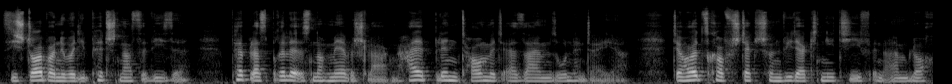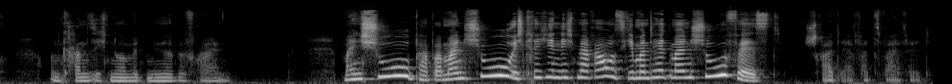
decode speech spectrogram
Sie stolpern über die pitschnasse Wiese. Pöpplers Brille ist noch mehr beschlagen. Halbblind taumelt er seinem Sohn hinterher. Der Holzkopf steckt schon wieder knietief in einem Loch und kann sich nur mit Mühe befreien. Mein Schuh, Papa, mein Schuh, ich kriege ihn nicht mehr raus. Jemand hält meinen Schuh fest, schreit er verzweifelt.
